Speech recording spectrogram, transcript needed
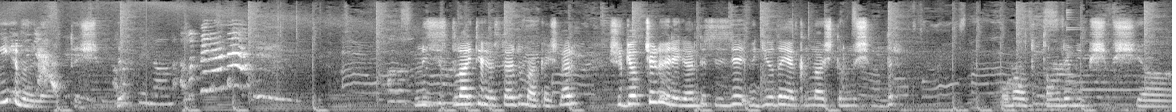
Niye böyle yaptın şimdi? Mrs. Delight'ı gösterdim arkadaşlar. Şu Gökçen öyle gördü. Siz de videoda yakınlaştırmışımdır. 16 tane mi pişmiş ya?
